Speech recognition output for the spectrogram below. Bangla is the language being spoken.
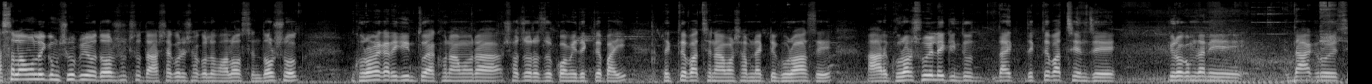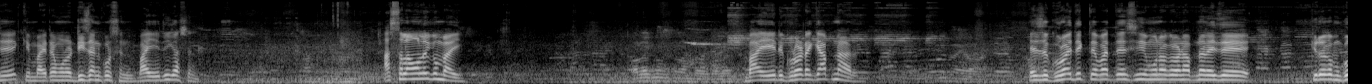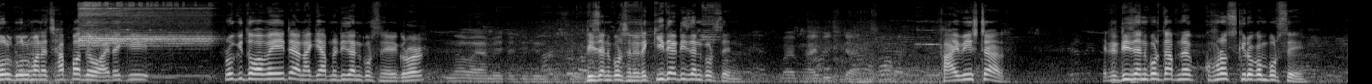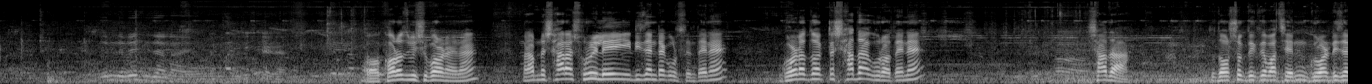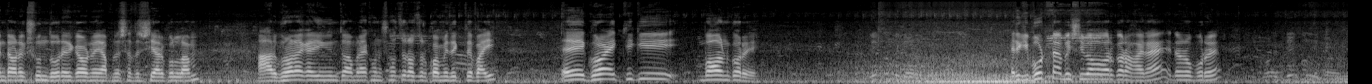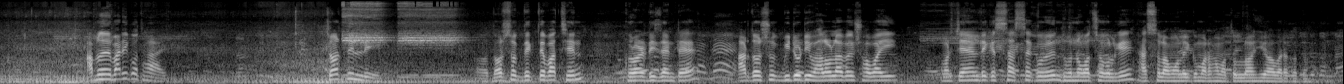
আসসালামু আলাইকুম, সুপ্রিয় দর্শক শ্রোতা, আশা করি সকলে ভালো আছেন। দর্শক, ঘোড়ার গাড়ি কিন্তু এখন আমরা সচরাচর কমই দেখতে পাই। দেখতে পাচ্ছেন আমার সামনে একটি ঘোড়া আছে। আর ঘোড়ার শরীরে কিন্তু দেখতে পাচ্ছেন যে কীরকম জানি দাগ রয়েছে কিংবা এটা মনে ডিজাইন করছেন। ভাই, এদিকে আসেন। আসসালামু আলাইকুম, ভাই। ভাই, এই ঘোড়াটা কি আপনার। এই যে ঘোড়ায় দেখতে পাচ্ছি মনে করেন আপনার এই যে কীরকম গোল গোল মানে ছাপ্পা দেওয়া, এটা কি প্রকৃতভাবে এটা নাকি আপনি ডিজাইন করছেন এই ঘোড়ার না ভাই আমি এটা ডিজাইন করছি। ডিজাইন করছেন এটা কী দিয়ে ডিজাইন করছেন? ভাই ফাইভ স্টার ফাইভ স্টার এটা ডিজাইন করতে আপনার খরচ কীরকম পড়ছে? ও খরচ বেশি পড়ে নাই না? মানে আপনি সারা শরীরে এই ডিজাইনটা করছেন তাই না? ঘোড়াটা তো একটা সাদা ঘোড়া তাই না? সাদা। তো দর্শক দেখতে পাচ্ছেন ঘোড়ার ডিজাইনটা অনেক সুন্দর এর কারণে আপনার সাথে শেয়ার করলাম। আর ঘোড়ার গাড়ি কিন্তু আমরা এখন সচরাচর কমে দেখতে পাই। এই ঘোড়ায় কী কী বহন করে? এটা কি বোটটা বেশি ব্যবহার করা হয় না এটার উপরে? আপনাদের বাড়ি কোথায়? চরতিল্লি। ও, দর্শক দেখতে পাচ্ছেন ঘোড়ার ডিজাইনটা। আর দর্শক ভিডিওটি ভালো লাগবে সবাই আমার চ্যানেলটিকে সাবস্ক্রাইব করবেন। ধন্যবাদ সকলকে। আসসালামু আলাইকুম রহমতুল্লাহি আবরাকাতুহ না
